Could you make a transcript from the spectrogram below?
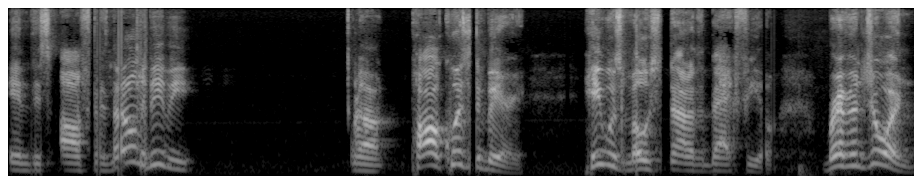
in this offense. Not only Beebe, uh, Paul Quessenberry, he was motion out of the backfield. Brevin Jordan,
